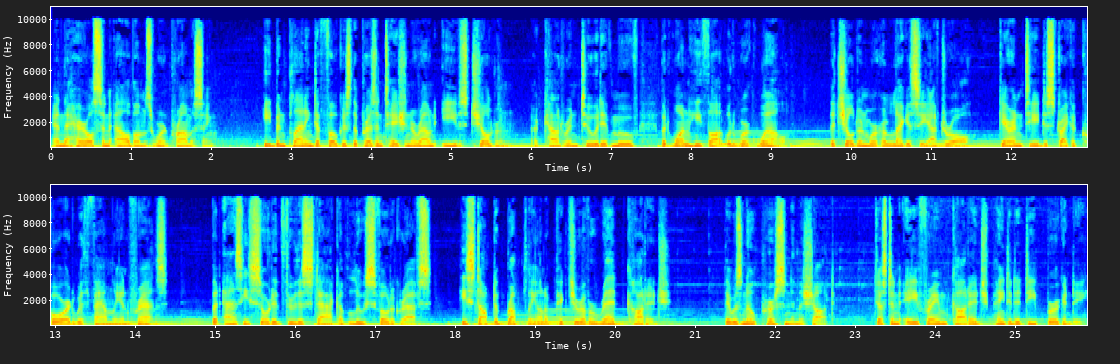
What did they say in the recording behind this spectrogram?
and the Harrelson albums weren't promising. He'd been planning to focus the presentation around Eve's children, a counterintuitive move, but one he thought would work well. The children were her legacy, after all, guaranteed to strike a chord with family and friends. But as he sorted through the stack of loose photographs, he stopped abruptly on a picture of a red cottage. There was no person in the shot, just an A frame cottage painted a deep burgundy.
